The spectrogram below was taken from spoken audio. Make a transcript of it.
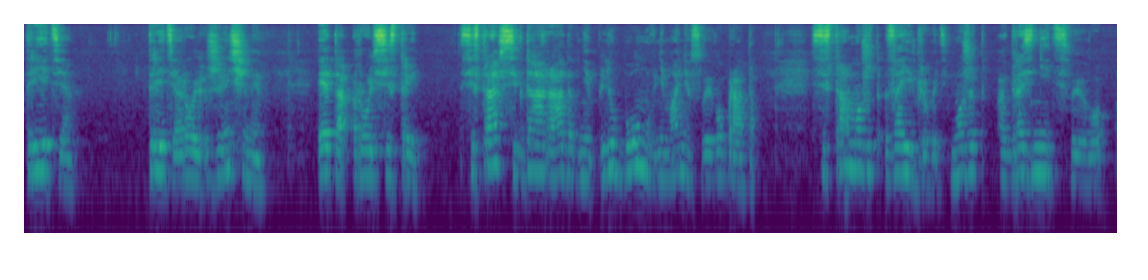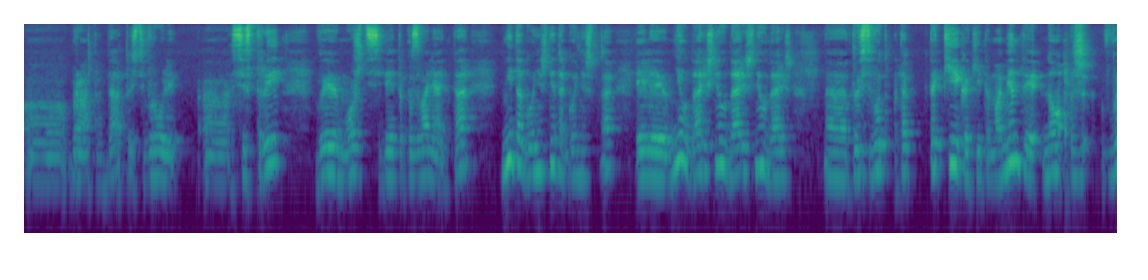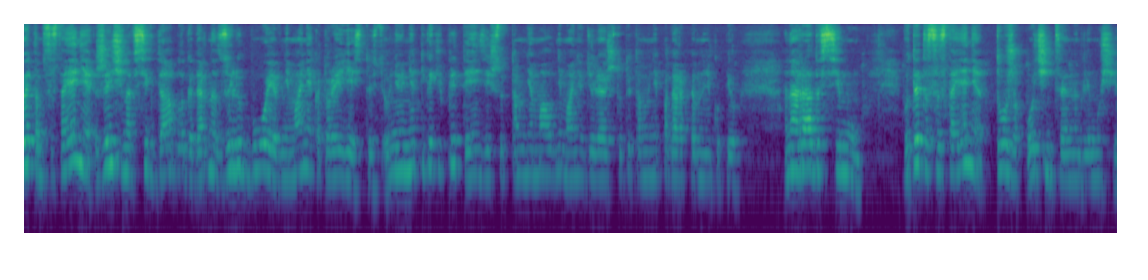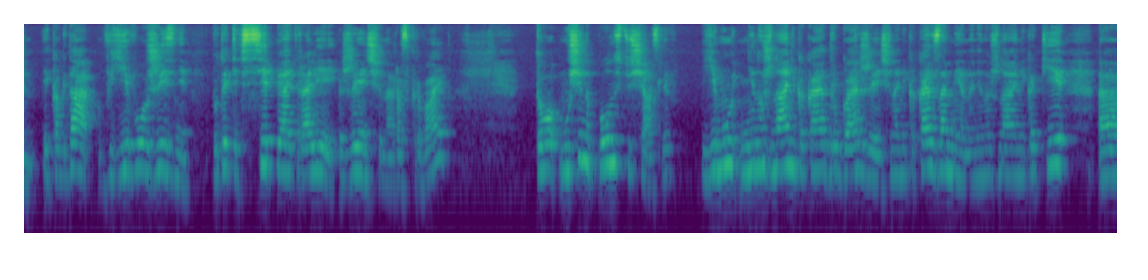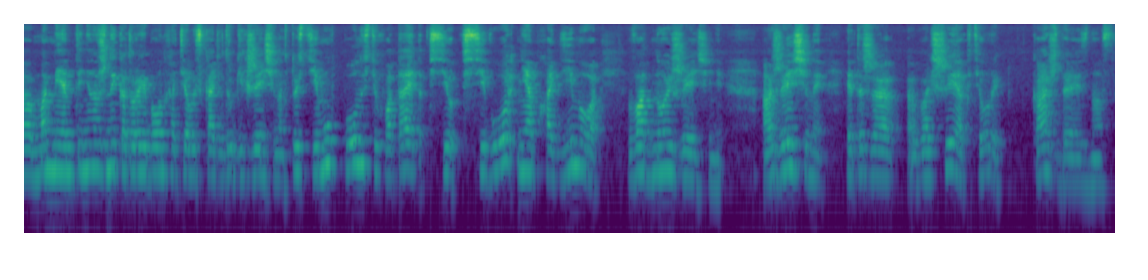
Третья, третья роль женщины – это роль сестры. Сестра всегда рада вне, любому вниманию своего брата. Сестра может заигрывать, может э, дразнить своего э, брата, да, то есть в роли э, сестры вы можете себе это позволять, да, не догонишь, не догонишь, да, или не ударишь, не ударишь, не ударишь. Э, то есть вот так, такие какие-то моменты, но в этом состоянии женщина всегда благодарна за любое внимание, которое есть. То есть у нее нет никаких претензий, что ты там мне мало внимания уделяешь, что ты там мне подарок давно не купил. Она рада всему. Вот это состояние тоже очень ценно для мужчин. И когда в его жизни вот эти все пять ролей женщина раскрывает, то мужчина полностью счастлив, ему не нужна никакая другая женщина, никакая замена, не нужна никакие э, моменты, не нужны, которые бы он хотел искать в других женщинах. То есть ему полностью хватает все, всего необходимого в одной женщине. А женщины – это же большие актеры, каждая из нас.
